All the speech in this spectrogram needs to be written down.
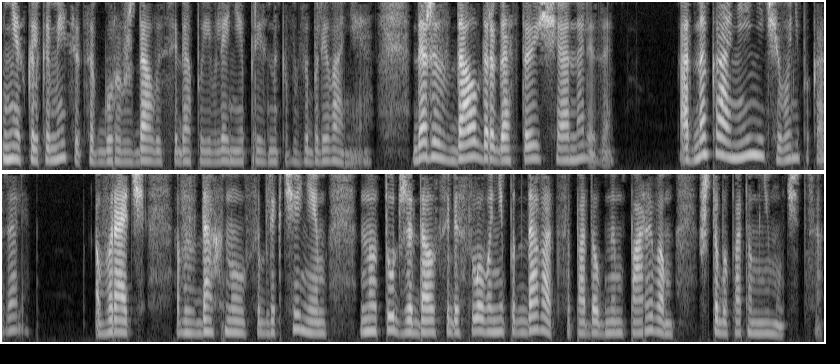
Несколько месяцев Гуров ждал у себя появления признаков заболевания. Даже сдал дорогостоящие анализы. Однако они ничего не показали. Врач вздохнул с облегчением, но тут же дал себе слово не поддаваться подобным порывам, чтобы потом не мучиться.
